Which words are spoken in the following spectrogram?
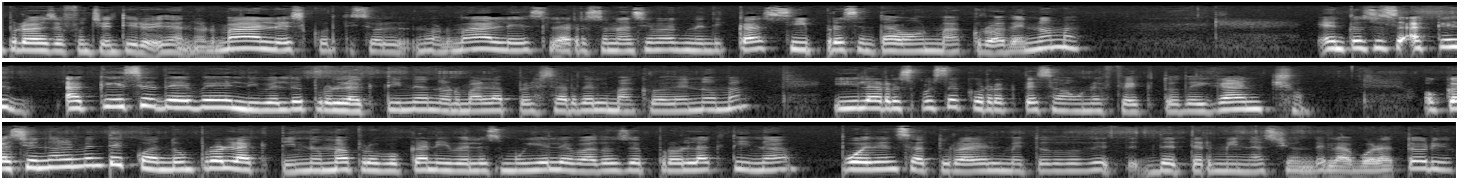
pruebas de función tiroidea normales, cortisol normales, la resonancia magnética sí presentaba un macroadenoma. Entonces, ¿a qué, ¿a qué se debe el nivel de prolactina normal a pesar del macroadenoma? Y la respuesta correcta es a un efecto de gancho. Ocasionalmente, cuando un prolactinoma provoca niveles muy elevados de prolactina, pueden saturar el método de determinación de laboratorio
